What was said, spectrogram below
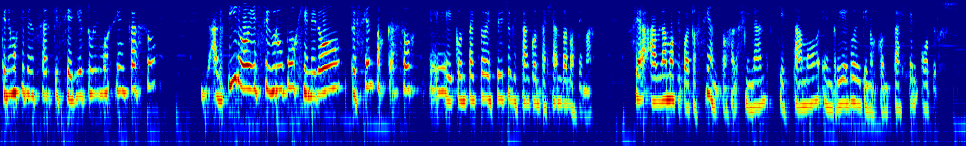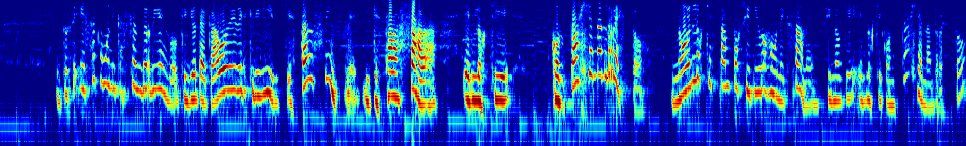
tenemos que pensar que si ayer tuvimos 100 casos, al tiro ese grupo generó 300 casos eh, contactos estrechos que están contagiando a los demás. Sea, hablamos de 400 al final que estamos en riesgo de que nos contagien otros. Entonces, esa comunicación de riesgo que yo te acabo de describir, que es tan simple y que está basada en los que contagian al resto, no en los que están positivos a un examen, sino que en los que contagian al resto,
